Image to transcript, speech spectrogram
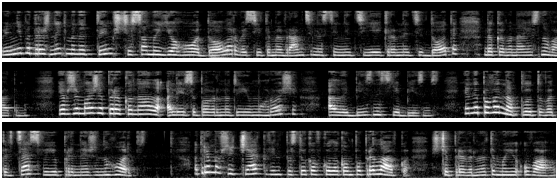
Він ніби дражнить мене тим, що саме його долар висітиме в рамці на стіні цієї крамниці доти, доки вона існуватиме. Я вже майже переконала Алісу повернути йому гроші, але бізнес є бізнес. Я не повинна вплутувати в це свою принижену гордість. Отримавши чек, він постукав кулаком по прилавку, щоб привернути мою увагу.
